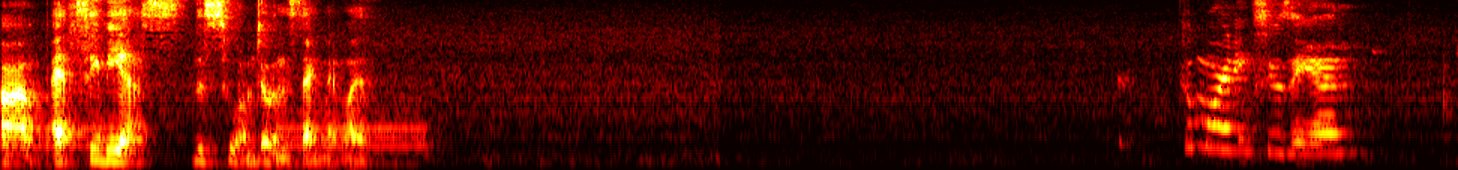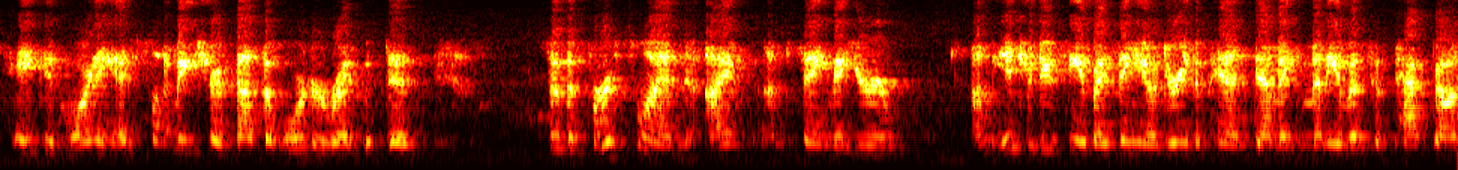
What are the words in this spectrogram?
uh, at CBS. This is who I'm doing the segment with. Good morning, Suzanne. Hey, good morning. I just want to make sure I've got the order right with this. So the first one, I'm, I'm saying that you're I'm introducing it by saying, you know, during the pandemic, many of us have packed on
